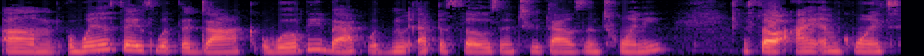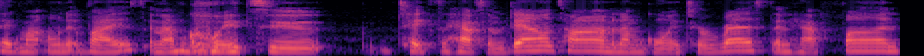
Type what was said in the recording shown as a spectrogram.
Um, Wednesdays with the Doc will be back with new episodes in 2020. So I am going to take my own advice and I'm going to take to have some downtime and I'm going to rest and have fun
